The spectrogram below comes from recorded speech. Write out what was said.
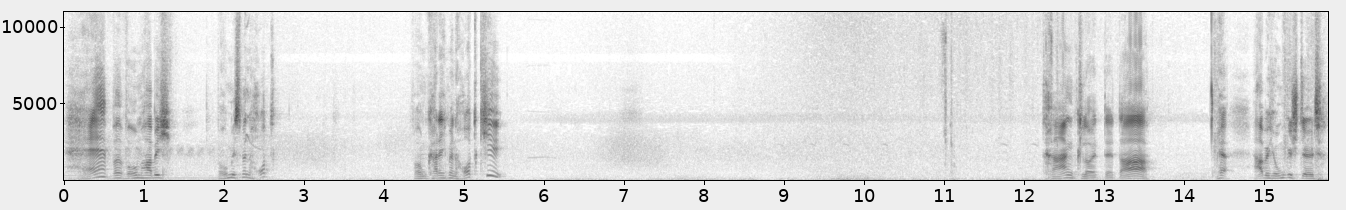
Hä? Warum habe ich... Warum ist mein Hot... Warum kann ich mein Hotkey... Trank, Leute, da. Ja, habe ich umgestellt.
